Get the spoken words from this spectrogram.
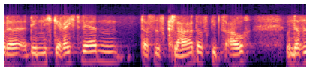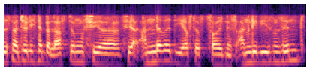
oder dem nicht gerecht werden, das ist klar, das gibt es auch. Und das ist natürlich eine Belastung für, für andere, die auf das Zeugnis angewiesen sind,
